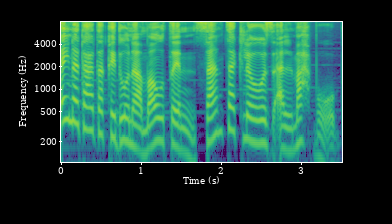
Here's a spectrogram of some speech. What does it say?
أين تعتقدون موطن سانتا كلوز المحبوب؟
